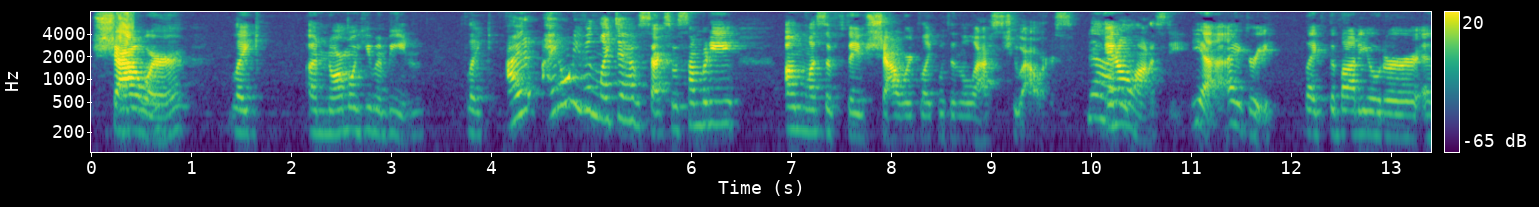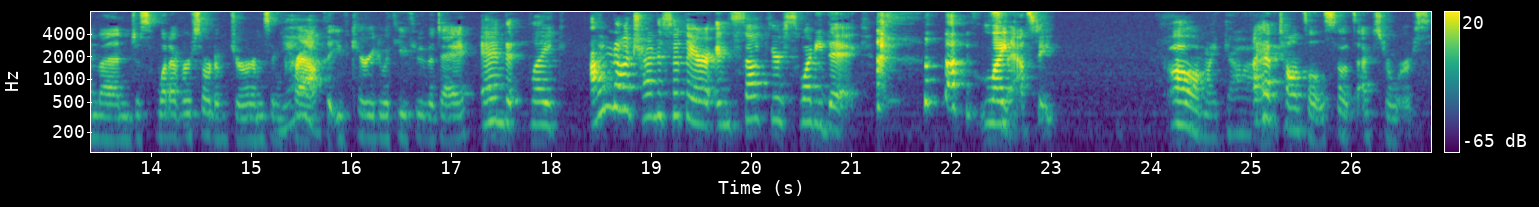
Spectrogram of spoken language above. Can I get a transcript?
shower like a normal human being. Like I I don't even like to have sex with somebody unless if they've showered like within the last 2 hours. No, In all honesty. Yeah, I agree. Like the body odor and then just whatever sort of germs and Yeah. crap that you've carried with you through the day. And like I'm not trying to sit there and suck your sweaty dick. Like like nasty. oh my god. I have tonsils, so it's extra worse.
